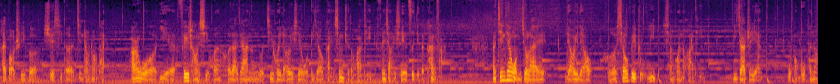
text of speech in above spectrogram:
还保持一个学习的紧张状态。而我也非常喜欢和大家能有机会聊一些我比较感兴趣的话题，分享一些自己的看法。那今天我们就来聊一聊和消费主义相关的话题。一家之言，不捧不喷呢。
